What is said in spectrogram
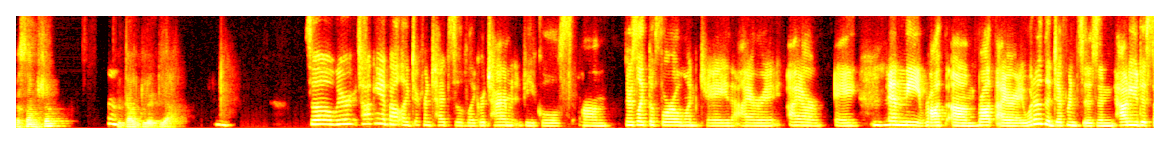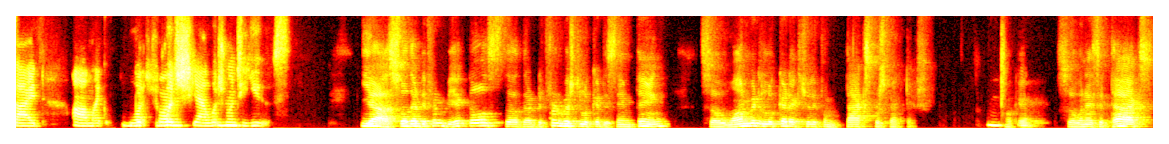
assumption hmm. to calculate. Yeah. So we were talking about like different types of like retirement vehicles. Um, there's like the 401k, the IRA, IRA, mm-hmm. and the Roth um, Roth IRA. What are the differences, and how do you decide um, like what which, which yeah which mm-hmm. one to use? Yeah, so there are different vehicles. So there are different ways to look at the same thing. So one way to look at actually from tax perspective. Mm-hmm. Okay, so when I say tax,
